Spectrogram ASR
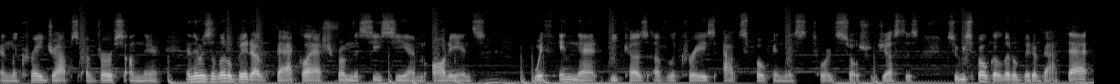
And Lecrae drops a verse on there. And there was a little bit of backlash from the CCM audience within that because of Lecrae's outspokenness towards social justice. So we spoke a little bit about that.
